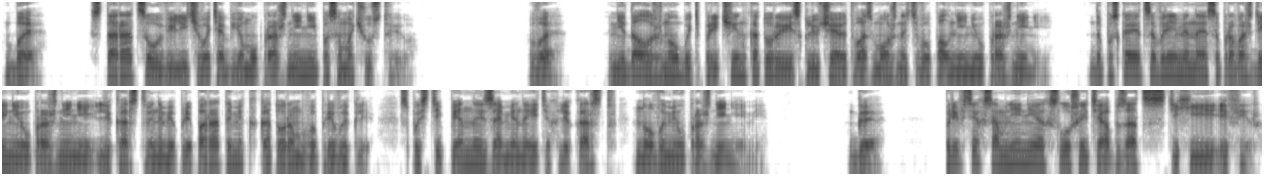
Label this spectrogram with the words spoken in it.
Б. Стараться увеличивать объем упражнений по самочувствию. В. Не должно быть причин, которые исключают возможность выполнения упражнений. Допускается временное сопровождение упражнений лекарственными препаратами, к которым вы привыкли, с постепенной заменой этих лекарств новыми упражнениями. Г. При всех сомнениях слушайте абзац стихии эфир.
